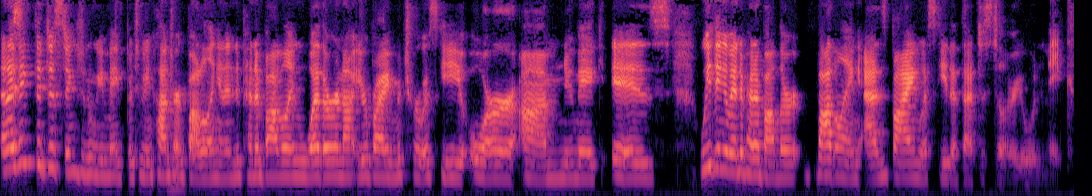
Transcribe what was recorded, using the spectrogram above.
And I think the distinction we make between contract bottling and independent bottling, whether or not you're buying mature whiskey or um, new make, is we think of independent bottler, bottling as buying whiskey that that distillery would make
